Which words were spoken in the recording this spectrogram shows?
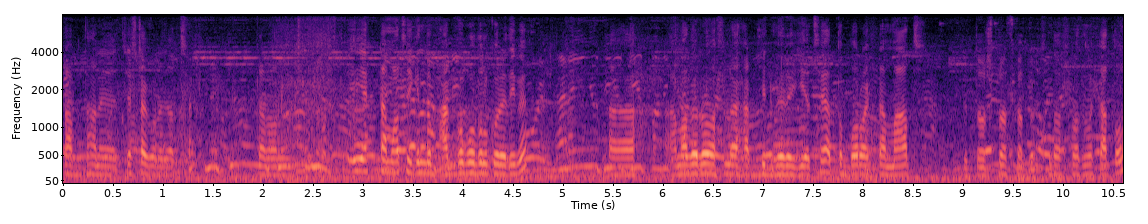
সাবধানে চেষ্টা করে যাচ্ছে। কারণ এই একটা মাছই কিন্তু ভাগ্য বদল করে দিবে। আমাদেরও আসলে হার্টবিট বেড়ে গিয়েছে। এত বড় একটা মাছ। দশ প্লাস কত দশ পাঁচ কাতল।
